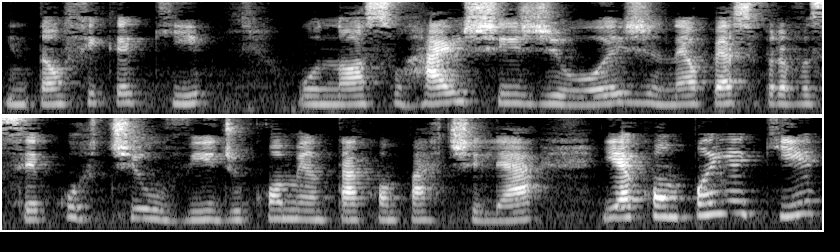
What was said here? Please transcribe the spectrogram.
Então fica aqui o nosso raio-x de hoje, né? Eu peço para você curtir o vídeo, comentar, compartilhar e acompanhe aqui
